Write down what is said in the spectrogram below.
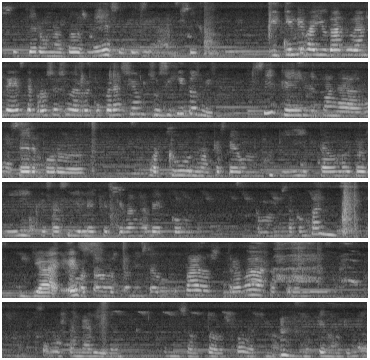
Si quiero unos dos meses, dice, sí. ¿Y quién le va a ayudar durante este proceso de recuperación? Sus hijitos mismos. Sí, que les van a hacer por, por turno, aunque sea un día, unos dos días, así, leches que van a ver cómo, cómo nos acompañan. Ya, Como es... todos también están ocupados, trabajan por allí, se buscan la vida. También son todos pobres, no, no tienen dinero.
